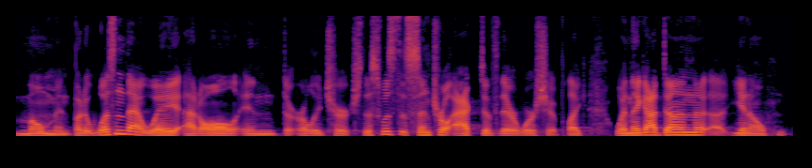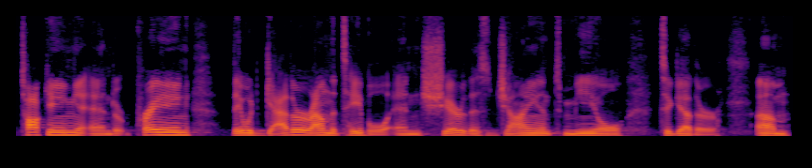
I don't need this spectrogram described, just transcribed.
moment. But it wasn't that way at all in the early church. This was the central act of their worship. Like when they got done, uh, you know, talking and praying, they would gather around the table and share this giant meal together. Um,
